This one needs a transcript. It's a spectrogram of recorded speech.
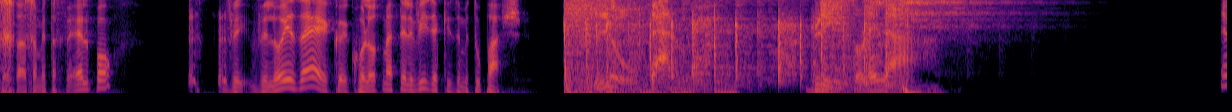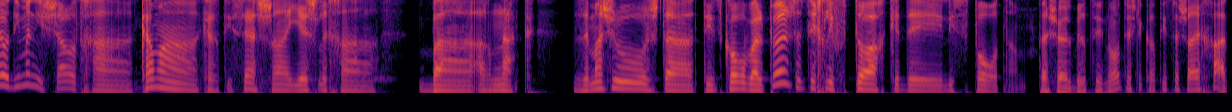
שאתה אתה מתפעל פה, ו- ולא יזהה קולות מהטלוויזיה, כי זה מטופש. Battery. בלי סוללה. אהוד, אם אני אשאל אותך כמה כרטיסי אשראי יש לך בארנק, זה משהו שאתה תזכור בעל פה או שאתה צריך לפתוח כדי לספור אותם? אתה שואל ברצינות? יש לי כרטיס אשראי אחד.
